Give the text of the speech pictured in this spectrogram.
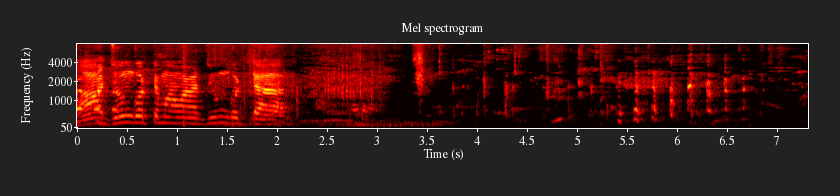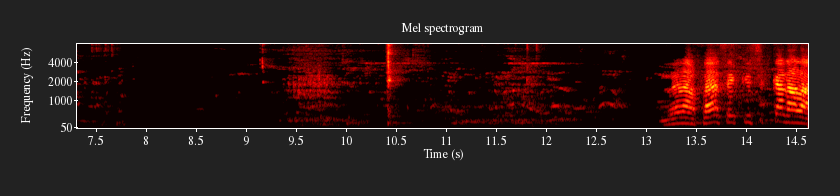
మా జూమ్ కొట్టు మా జూమ్ కొట్ట. నేను ఫ్లాష్ ఎక్కి సిక్కనాలా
